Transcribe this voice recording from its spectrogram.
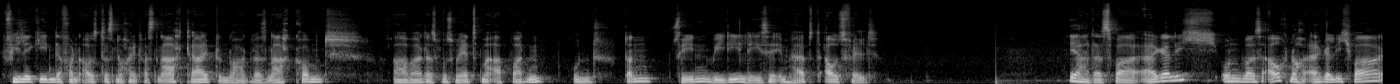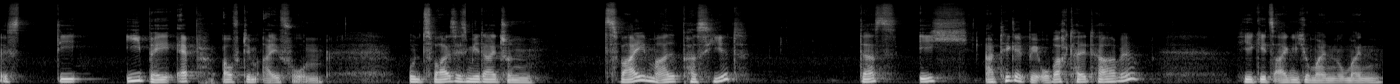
Viele gehen davon aus, dass noch etwas nachtreibt und noch etwas nachkommt. Aber das muss man jetzt mal abwarten und dann sehen, wie die Lese im Herbst ausfällt. Ja, das war ärgerlich. Und was auch noch ärgerlich war, ist die eBay-App auf dem iPhone. Und zwar ist es mir da jetzt schon zweimal passiert, dass ich Artikel beobachtet habe hier geht es eigentlich um ein, um ein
